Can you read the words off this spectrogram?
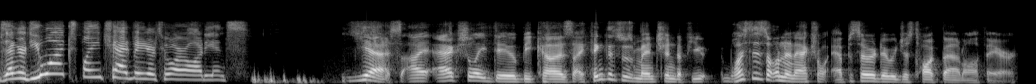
Zenger, do you want to explain Chad Vader to our audience? Yes, I actually do because I think this was mentioned a few. Was this on an actual episode or did we just talk about it off air?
